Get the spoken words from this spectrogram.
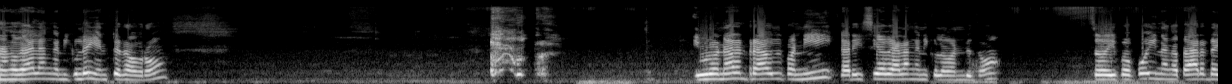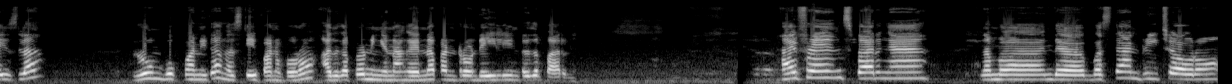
நாங்க வேளாங்கண்ணிக்குள்ள என்டர் ஆகுறோம். இவ்வளோ நேரம் ட்ராவல் பண்ணி கடைசியாக வேளாங்கண்ணிக்குள்ளே வந்துட்டோம். ஸோ இப்போ போய் நாங்கள் பேரடைஸில் ரூம் புக் பண்ணிவிட்டு அங்கே ஸ்டே பண்ண போகிறோம் அதுக்கப்புறம் நீங்கள் நாங்கள் என்ன பண்ணுறோம் டெய்லின்றத பாருங்கள் ஹாய் ஃப்ரெண்ட்ஸ் பாருங்க. நம்ம இந்த பஸ் ஸ்டாண்ட் ரீச் ஆகிறோம்.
